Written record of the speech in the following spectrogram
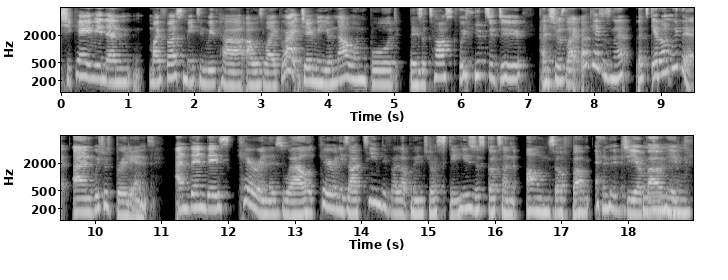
she came in, and my first meeting with her, I was like, "Right, Jamie, you're now on board. There's a task for you to do." And she was like, "Okay, Susanette, let's get on with it," and which was brilliant. And then there's Kieran as well. Kieran is our team development trustee. He's just got an ounce of um, energy about him. Mm.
